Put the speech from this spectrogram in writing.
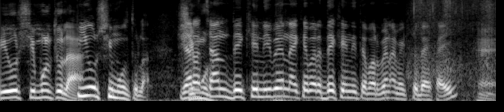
পিওর শিমুল তুলা। পিওর শিমুল তুলা। যারা চান দেখে নিবেন একেবারে দেখে নিতে পারবেন আমি একটু দেখাই। হ্যাঁ।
